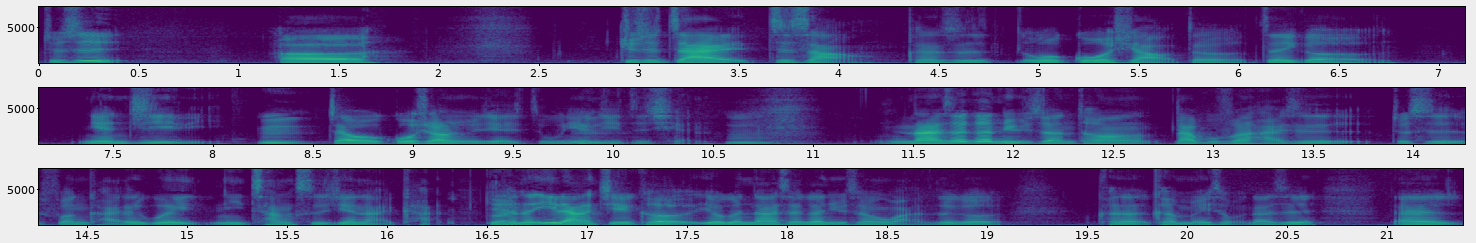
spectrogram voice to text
就是呃，就是在至少。可能是我国小的这个年纪里，嗯，在我国小五年五年级之前，嗯，嗯，男生跟女生通常大部分还是就是分开的，因为你长时间来看，对可能一两节课有个男生跟女生玩，这个可能可能没什么，但是但是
